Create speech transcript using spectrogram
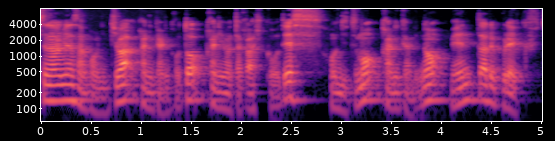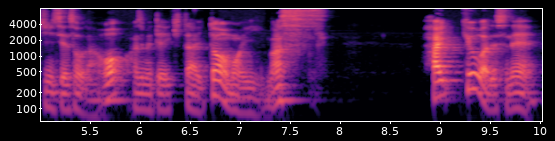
リスナーの皆さん、こんにちは。カニカニことカニワタカヒコです。本日もカニカニのメンタルブレイク人生相談を始めていきたいと思います。はい、今日はですね、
